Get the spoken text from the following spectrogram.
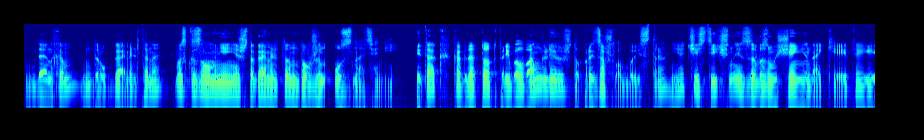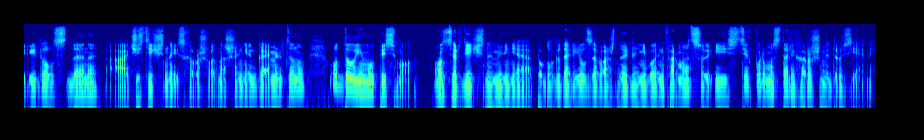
Денхэм, друг Гамильтона, высказал мнение, что Гамильтон должен узнать о ней. Итак, когда тот прибыл в Англию, что произошло быстро, я частично из-за возмущения на Кейта и Ридлсдена, а частично из хорошего отношения к Гамильтону, отдал ему письмо. Он сердечно меня поблагодарил за важную для него информацию, и с тех пор мы стали хорошими друзьями.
